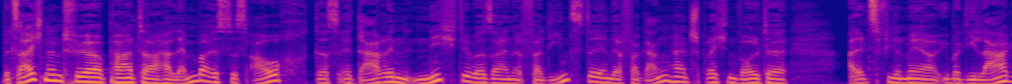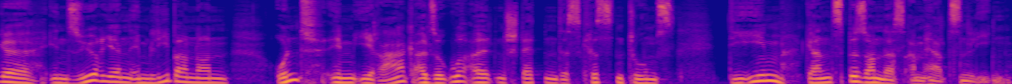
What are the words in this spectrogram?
Bezeichnend für Pater Halemba ist es auch, dass er darin nicht über seine Verdienste in der Vergangenheit sprechen wollte, als vielmehr über die Lage in Syrien, im Libanon und im Irak, also uralten Städten des Christentums, die ihm ganz besonders am Herzen liegen.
